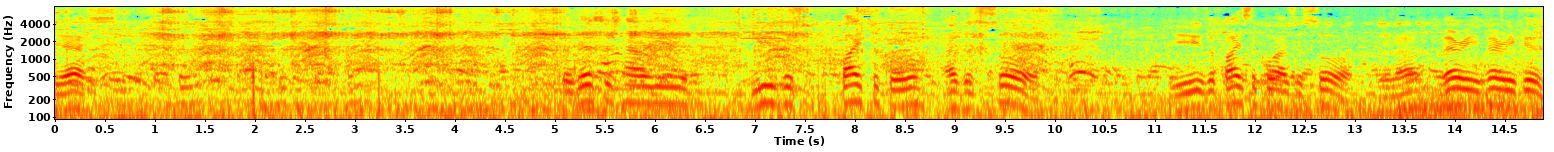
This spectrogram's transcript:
Yes. So this is how you use a bicycle as a saw. You use a bicycle as a saw, you know? Very, very good.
